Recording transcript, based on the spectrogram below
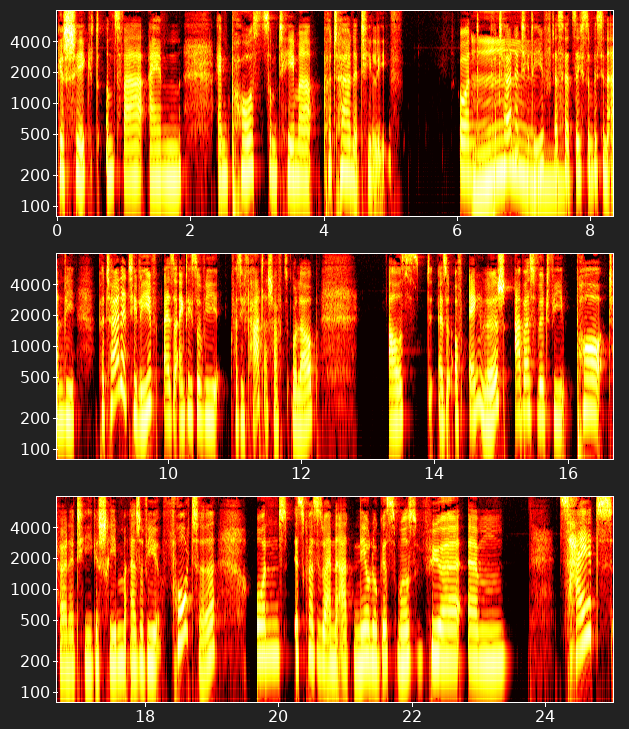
geschickt und zwar ein, ein Post zum Thema Paternity Leave. Und mm. Paternity Leave, das hört sich so ein bisschen an wie Paternity Leave, also eigentlich so wie quasi Vaterschaftsurlaub aus, also auf Englisch, aber es wird wie Paternity geschrieben, also wie Pfote und ist quasi so eine Art Neologismus für ähm, Zeit,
